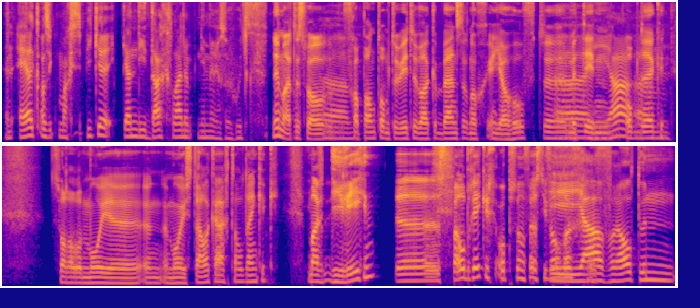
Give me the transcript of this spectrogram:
En eigenlijk, als ik mag spieken, ik ken die dag line-up niet meer zo goed. Nee, maar het is wel Ehm. frappant om te weten welke bands er nog in jouw hoofd eh, Eh, meteen ja, opduiken. ehm, Het is wel al een mooie, een, een mooie staalkaart al, denk ik. Maar die regen, eh, spelbreker op zo'n festivaldag? ja, Of vooral toen,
